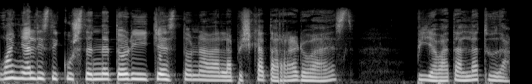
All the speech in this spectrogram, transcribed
Guain aldiz ikusten dut hori itxeztona dela pixkat arraroa ez. Pila bat aldatu da.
